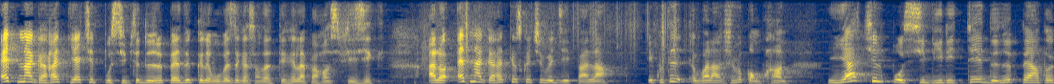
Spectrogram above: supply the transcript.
Edna Garrett, y a-t-il possibilité de ne perdre que les mauvaises graisses sans altérer l'apparence physique? Alors, Edna Garrett, qu'est-ce que tu veux dire par là? Écoutez, voilà, je veux comprendre. Y a-t-il possibilité de ne perdre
